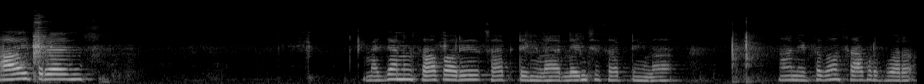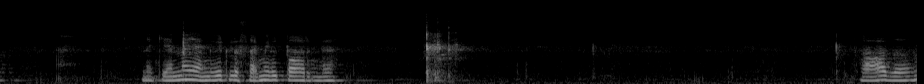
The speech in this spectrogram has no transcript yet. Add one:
ஹாய் ஃப்ரெண்ட்ஸ் மத்தியானம் சாப்பாடு சாப்பிட்டீங்களா? லஞ்சு சாப்பிட்டீங்களா? நான் இப்போ தான் சாப்பிட போகிறேன் இன்றைக்கி என்ன எங்கள் வீட்டில் சமையல் பாருங்கள் சாதம்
